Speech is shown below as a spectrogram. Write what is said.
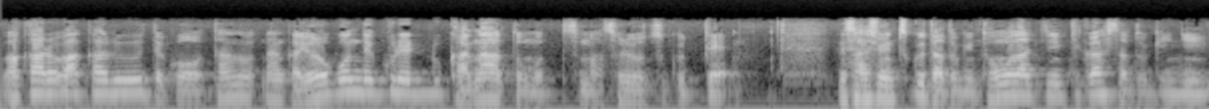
わかるわかるってこうたのなんか喜んでくれるかなと思って、まあ、それを作って。で最初に作った時に友達に聞かせた時に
